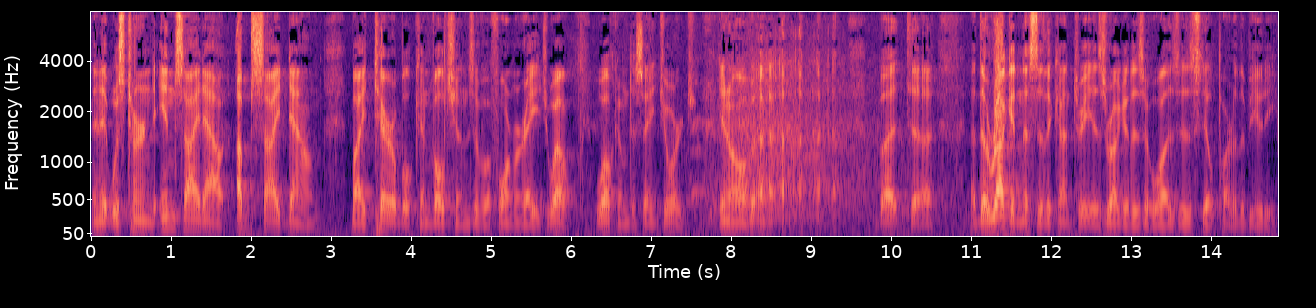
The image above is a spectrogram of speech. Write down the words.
and it was turned inside out, upside down, by terrible convulsions of a former age. Well, welcome to St. George, you know. but. Uh, the ruggedness of the country, as rugged as it was, is still part of the beauty.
